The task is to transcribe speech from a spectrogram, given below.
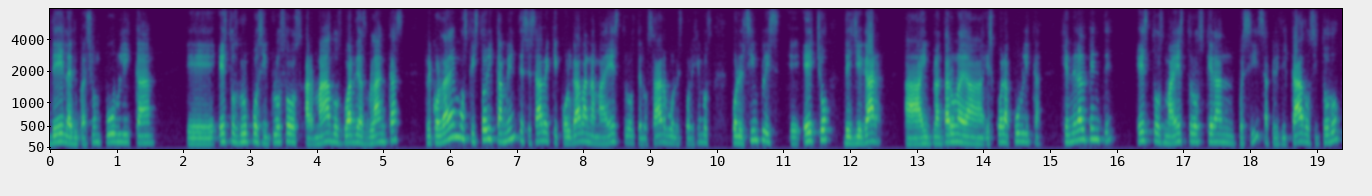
de la educación pública, eh, estos grupos incluso armados, guardias blancas, Recordaremos que históricamente se sabe que colgaban a maestros de los árboles, por ejemplo, por el simple eh, hecho de llegar a implantar una escuela pública. Generalmente, estos maestros que eran, pues sí, sacrificados y todo,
